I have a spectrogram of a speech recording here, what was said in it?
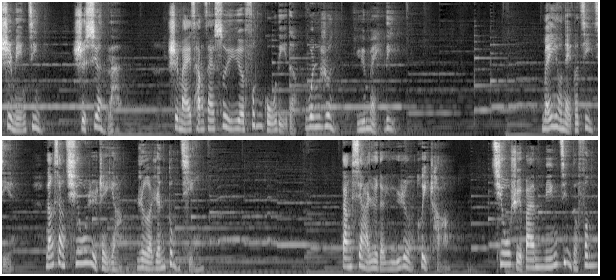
是明净，是绚烂，是埋藏在岁月风骨里的温润与美丽。没有哪个季节能像秋日这样惹人动情。当夏日的余热退场，秋水般明净的风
